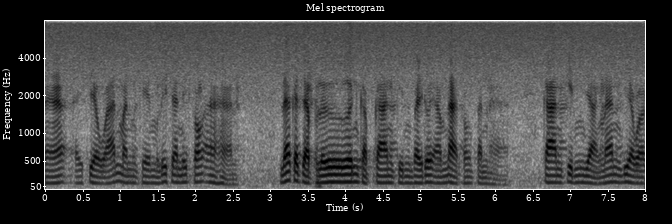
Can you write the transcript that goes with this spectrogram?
นะฮะไอเปรี้ยวหวานมันเค็มหรือชนิดของอาหาร และก็จะเพลินกับการกินไปด้วยอำนาจของตัณหา การกินอย่างนั้นเรียกว่า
